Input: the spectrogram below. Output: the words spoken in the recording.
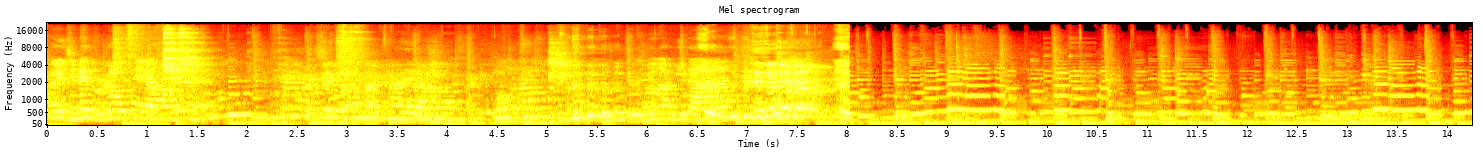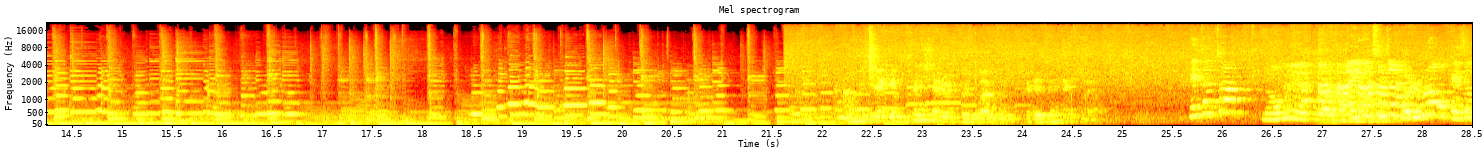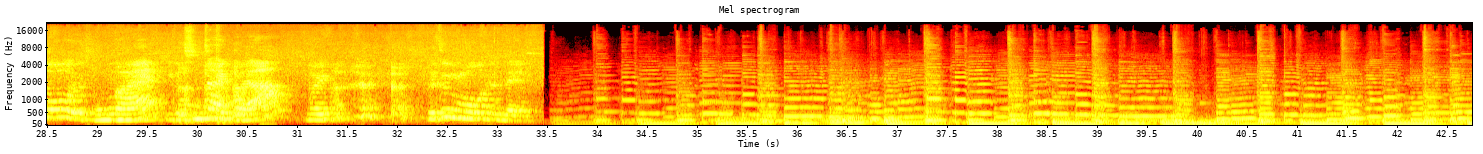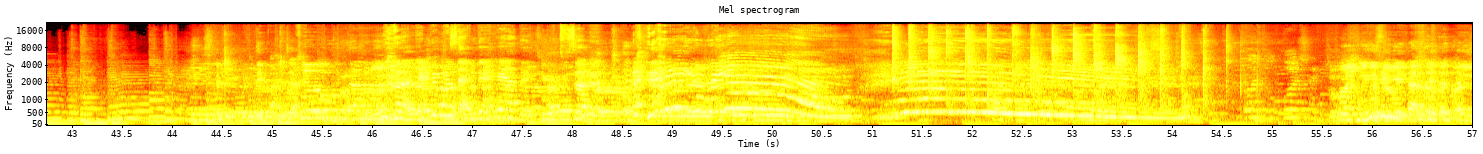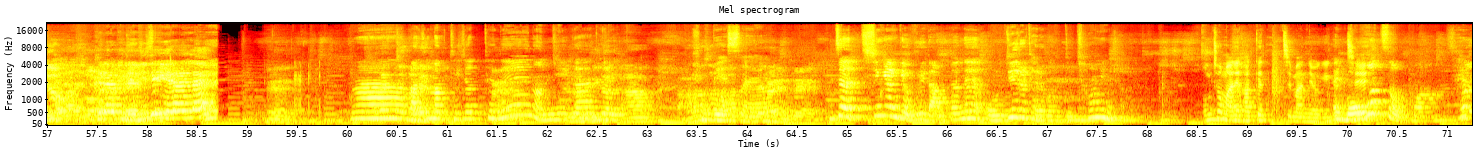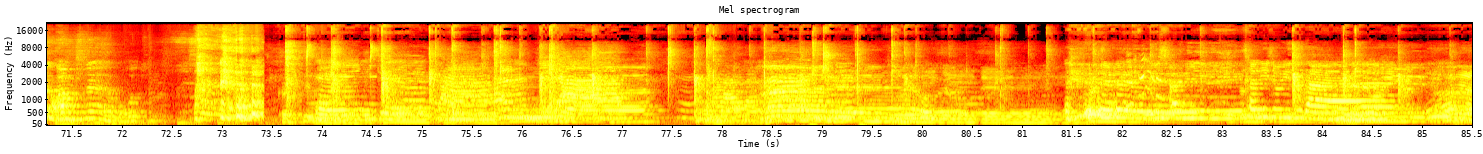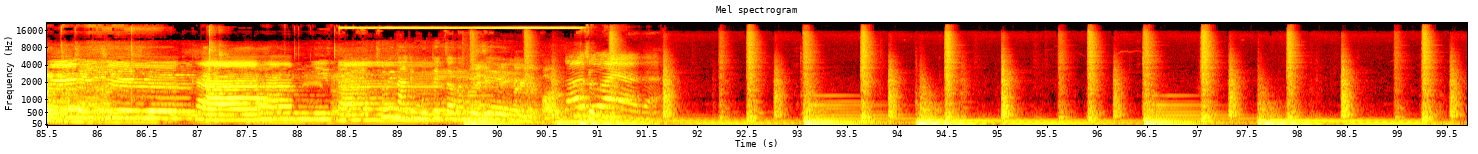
저희 집에 놀러 오세요. 유명합니다. 암기적인 프레셔를 불구하고 그래도 해냈구나. 괜찮죠? 너무 예뻐 아 이거 진짜 별로라고 계속 이거 정말? 이거 진짜 할 거야? 계속 먹었는데. 근데 맞아? 해피 벌스 안돼 해야 돼 지금 두 살을. 마지막 디저트는 언니가 우리가 다 알아서 준비했어요. 진짜 신기한 게 우리 남편은 어디를 데려갔는지 처음인 줄 알아요. 엄청 많이 갔겠지만 여기 아니, 그치? 먹었어 오빠 세 번. 아 먹었죠. 생일 축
